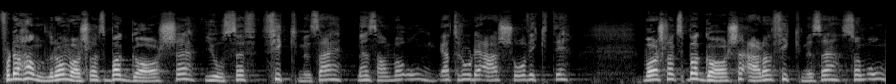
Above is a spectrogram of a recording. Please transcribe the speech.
for det handler om hva slags bagasje Josef fikk med seg mens han var ung. Jeg tror det er så viktig. Hva slags bagasje er det han fikk med seg som ung?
